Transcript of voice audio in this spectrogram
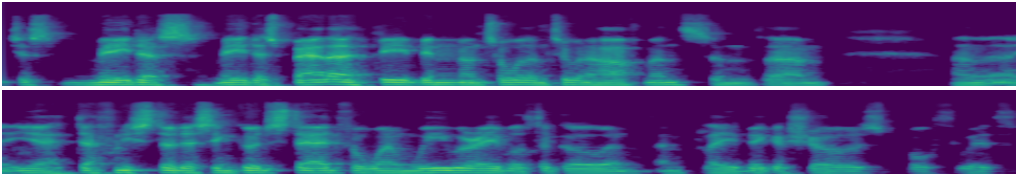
just made us made us better. Being on tour them two and a half months, and um, and uh, yeah, definitely stood us in good stead for when we were able to go and, and play bigger shows, both with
